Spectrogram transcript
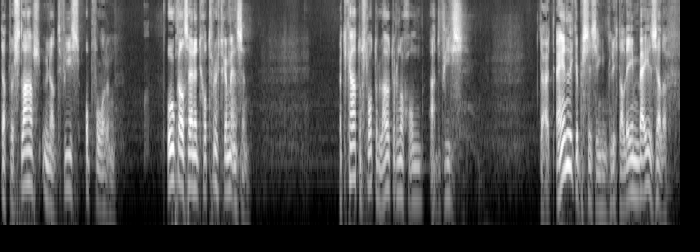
dat we slaafs hun advies opvolgen. Ook al zijn het godvruchtige mensen. Het gaat tenslotte louter nog om advies. De uiteindelijke beslissing ligt alleen bij jezelf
